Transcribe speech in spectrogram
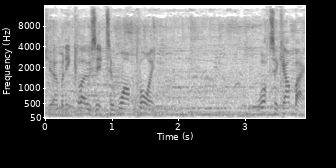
Germany close it to one point. What a comeback.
